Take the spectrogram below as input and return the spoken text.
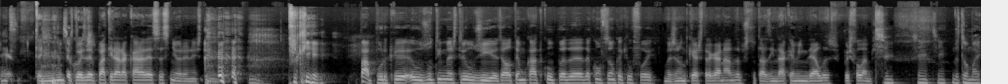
É. Tenho muita coisa para tirar a cara dessa senhora neste momento. Porquê? Pá, porque as últimas trilogias ela tem um bocado de culpa da, da confusão que aquilo foi. Mas eu não te quero estragar nada, porque se tu estás ainda a caminho delas, depois falamos. Sim, sim, sim, ainda estou meio.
